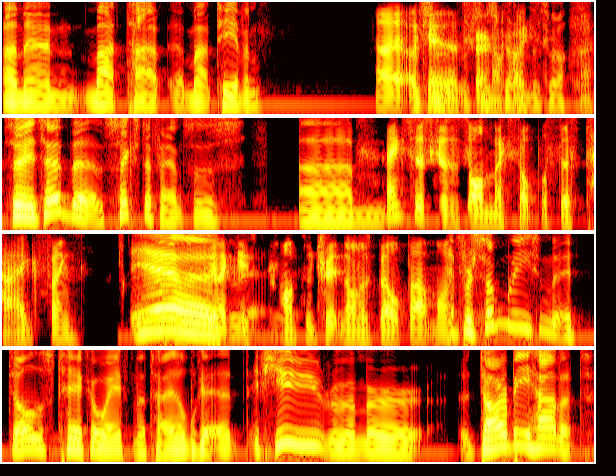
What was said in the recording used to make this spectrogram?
and then Matt Ta- uh, Matt Taven. Uh, which okay, was- that's which fair enough. as well. Uh, So he said the six defenses. Um, I think it's just because it's all mixed up with this tag thing. Yeah, like he's concentrating on his belt that much. for some reason it does take away from the title. Because uh, if you remember, Darby had it.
